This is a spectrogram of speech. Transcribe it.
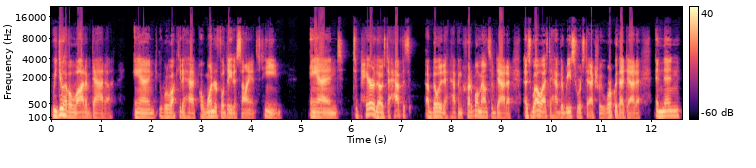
we do have a lot of data and we're lucky to have a wonderful data science team. And to pair those, to have this ability to have incredible amounts of data, as well as to have the resource to actually work with that data, and then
